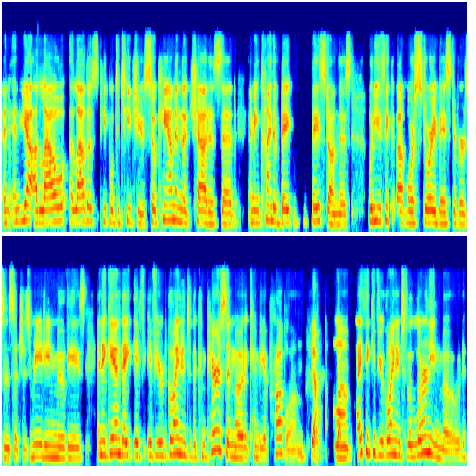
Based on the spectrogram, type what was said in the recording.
and and yeah allow allow those people to teach you. So cam in the chat has said i mean kind of ba- based on this what do you think about more story based diversions such as reading movies? And again they if if you're going into the comparison mode it can be a problem. Yeah, yeah. Um, i think if you're going into the learning mode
